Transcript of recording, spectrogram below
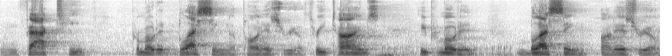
In fact, he promoted blessing upon Israel. Three times he promoted blessing on Israel.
